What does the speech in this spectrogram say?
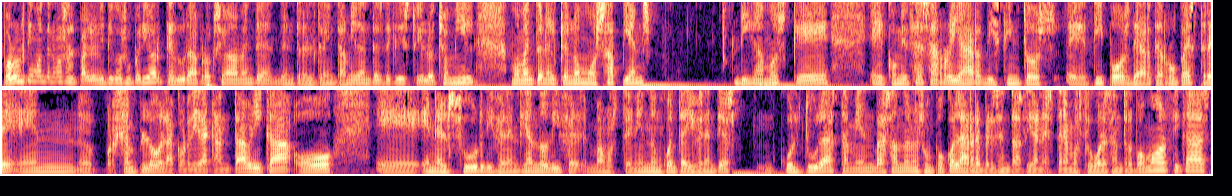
por último tenemos el paleolítico superior que dura aproximadamente entre el 30.000 a.C. y el 8.000 momento en el que el Homo sapiens digamos que eh, comienza a desarrollar distintos eh, tipos de arte rupestre en, eh, por ejemplo, la cordillera cantábrica o en el sur, diferenciando, vamos, teniendo en cuenta diferentes culturas, también basándonos un poco en las representaciones. Tenemos figuras antropomórficas,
